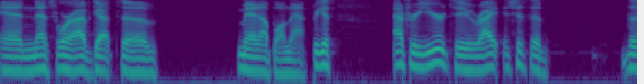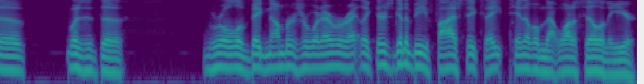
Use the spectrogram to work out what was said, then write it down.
And that's where I've got to man up on that because after a year or two, right? It's just the the what is it the rule of big numbers or whatever, right? Like there's going to be five, six, eight, ten of them that want to sell in a year,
